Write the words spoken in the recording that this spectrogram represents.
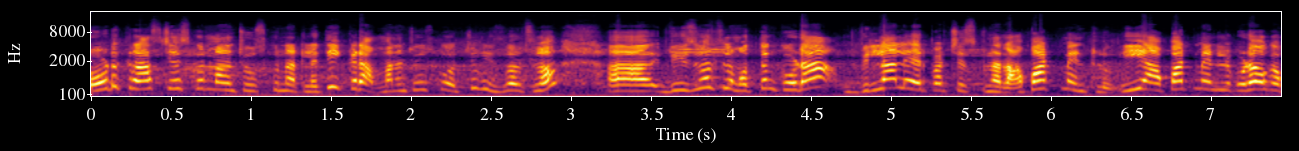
రోడ్డు క్రాస్ చేసుకొని మనం చూసుకున్నట్లయితే ఇక్కడ మనం చూసుకోవచ్చు విజువల్స్లో విజువల్స్లో మొత్తం కూడా విల్లాలు ఏర్పాటు చేసుకున్నారు అపార్ట్మెంట్లు ఈ అపార్ట్మెంట్లు కూడా ఒక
